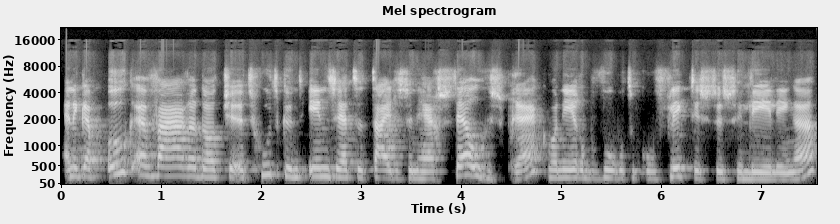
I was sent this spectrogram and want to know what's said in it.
En ik heb ook ervaren dat je het goed kunt inzetten tijdens een herstelgesprek. Wanneer er bijvoorbeeld een conflict is tussen leerlingen.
